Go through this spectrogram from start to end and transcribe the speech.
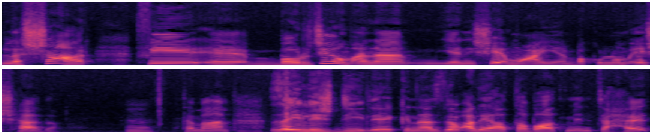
للشعر في آه، بورجيهم أنا يعني شيء معين بقول لهم إيش هذا؟ تمام؟ زي الجديلة هيك نازلة وعليها طبات من تحت.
